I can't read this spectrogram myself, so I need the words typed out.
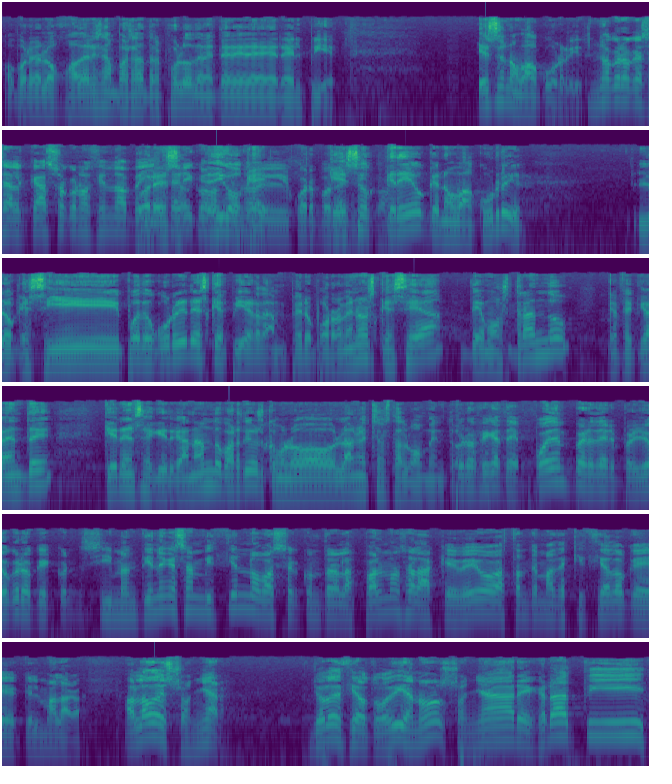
o porque los jugadores han pasado tras pueblo de meter el pie. Eso no va a ocurrir. No creo que sea el caso conociendo a Pellicer y conociendo que, el cuerpo que eso creo que no va a ocurrir. Lo que sí puede ocurrir es que pierdan, pero por lo menos que sea demostrando que efectivamente quieren seguir ganando partidos como lo, han hecho hasta el momento. Pero fíjate, pueden perder, pero yo creo que si mantienen esa ambición no va a ser contra las Palmas, a las que veo bastante más desquiciado que, el Málaga. Ha hablado de soñar. Yo lo decía otro día, ¿no? Soñar es gratis,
